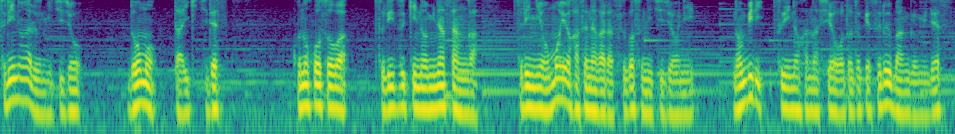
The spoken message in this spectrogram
釣りのある日常。どうも大吉です。この放送は釣り好きの皆さんが釣りに思いを馳せながら過ごす日常にのんびり釣りの話をお届けする番組です。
